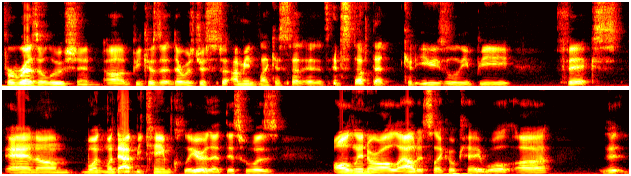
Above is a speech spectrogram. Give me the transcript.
for resolution uh, because there was just I mean like I said it's, it's stuff that could easily be fixed and um, when, when that became clear that this was all in or all out it's like okay well uh, the,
